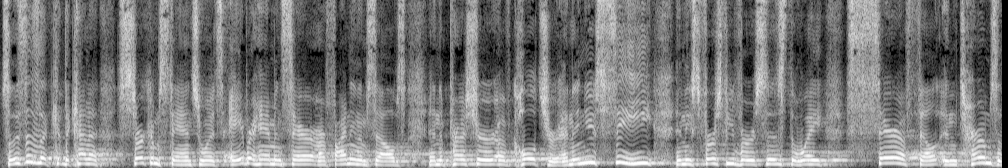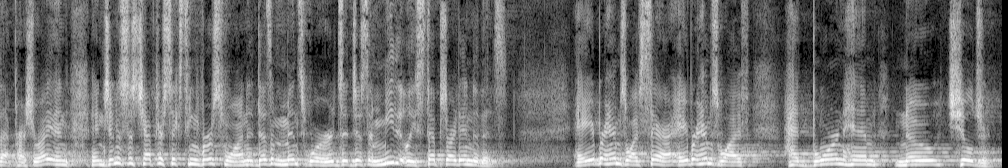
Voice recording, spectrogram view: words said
So, this is the, the, kind of circumstance in which Abraham and Sarah are finding themselves in the pressure of culture. And then you see in these first few verses the way Sarah felt in terms of that pressure, right? In, in Genesis chapter 16, verse 1, it doesn't mince words, it just immediately steps right into this. Abraham's wife, Sarah, Abraham's wife, had borne him no children.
